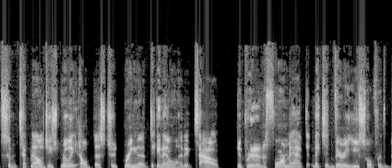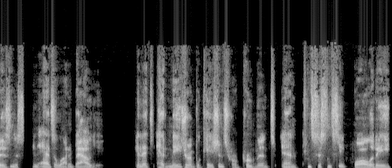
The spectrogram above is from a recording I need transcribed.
So the technology has really helped us to bring the data analytics out and put it in a format that makes it very useful for the business and adds a lot of value. And it's had major implications for improvement and consistency, quality,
